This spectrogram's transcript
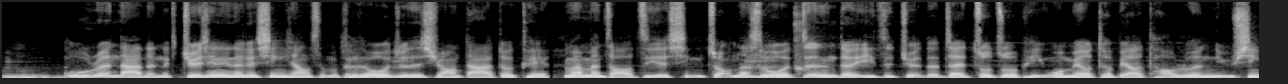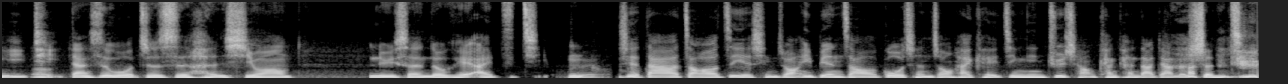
嗯，无论大家的那个决定的那个性向什么，可是我就是希望大家都可以慢慢找到自己的形状。那是我真的一直觉得在做作品，我没有特别要讨论女性议题，但是我就是很希望。女生都可以爱自己，嗯，而且大家找到自己的形状，一边找的过程中，还可以进进剧场看看大家的身体。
